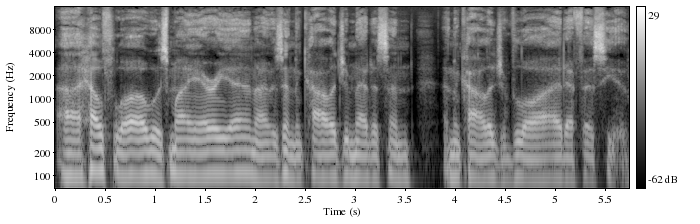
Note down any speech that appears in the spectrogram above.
Uh, health law was my area, and I was in the College of Medicine and the College of Law at FSU.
